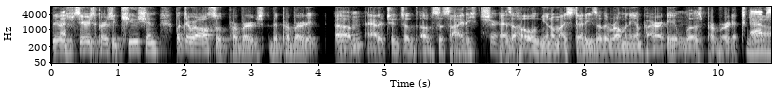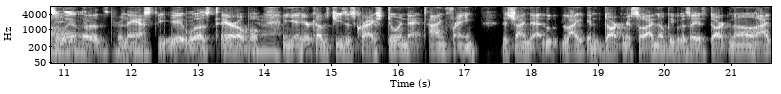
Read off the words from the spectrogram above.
there was serious persecution, but there were also perverse the perverted um, mm-hmm. attitudes of, of society sure. as a whole. You know, my studies of the Roman Empire, it mm-hmm. was perverted. Yeah. Absolutely. It was Pretty nasty. Bad. It was terrible. Yeah. And yet here comes Jesus Christ during that time frame to shine that light in darkness. So I know people can say it's dark. No, I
